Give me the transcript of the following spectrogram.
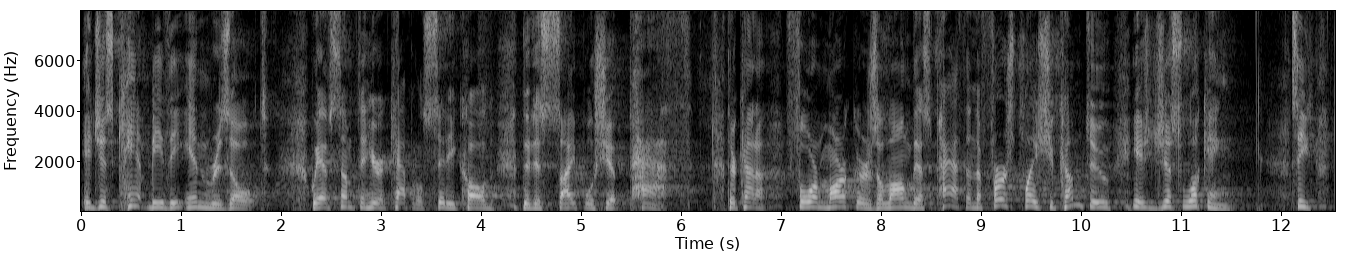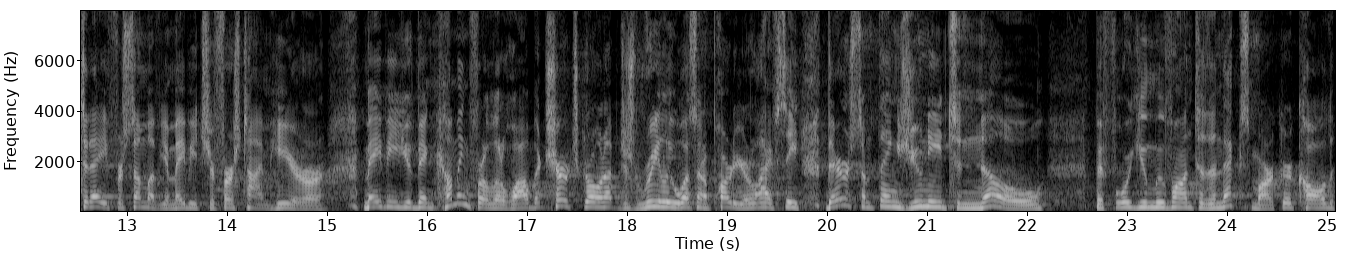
It just can't be the end result. We have something here at Capital City called the discipleship path. There are kind of four markers along this path, and the first place you come to is just looking. See, today, for some of you, maybe it's your first time here, or maybe you've been coming for a little while, but church growing up just really wasn't a part of your life. See, there are some things you need to know before you move on to the next marker called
